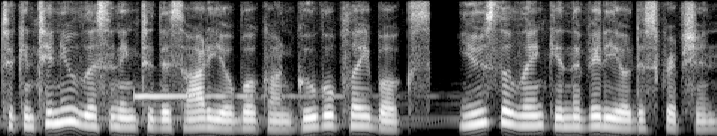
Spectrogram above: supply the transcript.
To continue listening to this audiobook on Google Play Books, use the link in the video description.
